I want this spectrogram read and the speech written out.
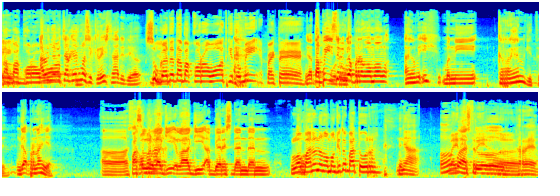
Tapak Anu jadi korowot. cangking masih Krisna di dia. Suga teh tabak korowot gitu mi, pek teh. Ya tapi istri nggak pernah ngomong, Elmi ih meni keren gitu. Nggak pernah ya? Eh Pas lu lagi lagi beres dandan. Lobana ngomong gitu batur. nya Oh batur. eh. keren.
